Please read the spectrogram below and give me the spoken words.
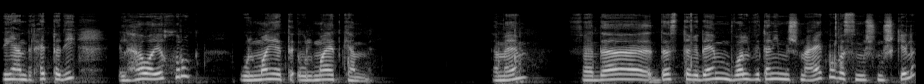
تيجي عند الحتة دي الهواء يخرج والمية والمية تكمل. تمام؟ فده ده استخدام valve تاني مش معاكم بس مش مشكلة.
